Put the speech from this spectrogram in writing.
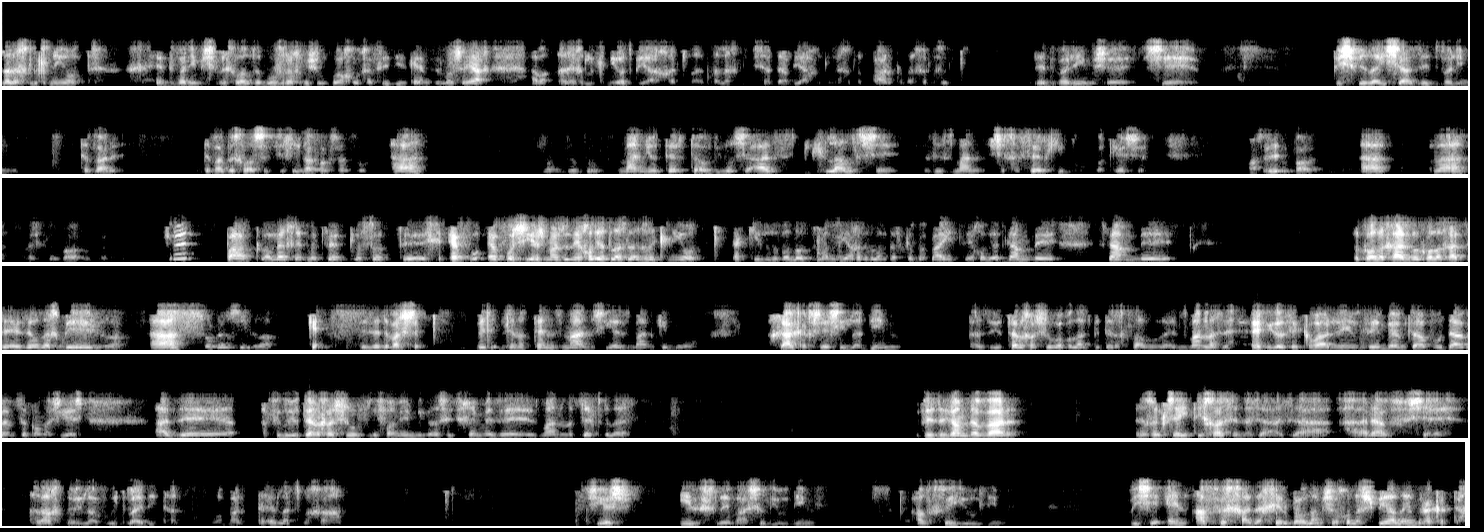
ללכת לקניות. דברים שבכלל זה מוברח בשביל בוכר וחסידי, כן, זה לא שייך, אבל ללכת לקניות ביחד, ללכת למסעדה ביחד, ללכת לפארק, ללכת... זה דברים ש... ש... בשביל האישה זה דברים, דבר, דבר בכלל שצריכים... אה? זמן יותר טוב, בגלל שאז, בגלל שזה זמן שחסר כאילו בקשר. מה? אה? מה? כן, פארק, ללכת, לצאת, לעשות, איפה שיש משהו, זה יכול להיות ללכת לקניות. רק כאילו לבלות זמן ביחד, אבל דווקא בבית. זה יכול להיות גם סתם, לכל אחד וכל אחד זה הולך ב... אה? שובר שגרה. כן, וזה דבר ש... וזה נותן זמן, שיהיה זמן כאילו, אחר כך שיש ילדים, אז זה יותר חשוב, אבל אז בדרך כלל אין זמן לזה, זה כבר נמצאים באמצע העבודה, באמצע כל מה שיש. אז אה, אפילו יותר חשוב לפעמים, בגלל שצריכים איזה זמן לצאת ול... וזה גם דבר, אני חושב כשהייתי חוסן, אז, אז הרב שהלכנו אליו, הוא התוועד איתנו, הוא אמר, תאר לעצמך שיש עיר שלמה של יהודים, אלפי יהודים, ושאין אף אחד אחר בעולם שיכול להשפיע עליהם, רק אתה.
